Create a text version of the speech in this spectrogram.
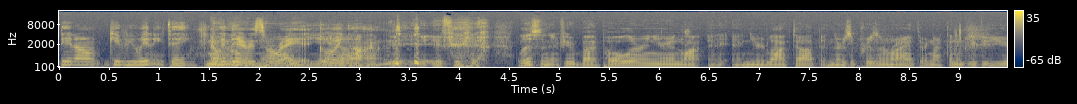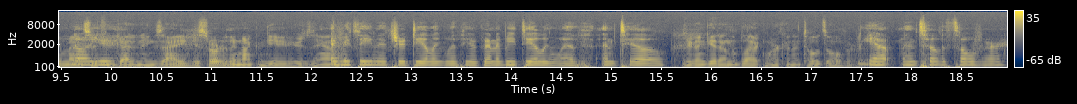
they don't give you anything No, when no, there is no, a riot going on. If you're listen, if you're bipolar and you're in lo- and you're locked up and there's a prison riot, they're not going to give you your meds. if you've got an anxiety disorder, they're not going to give you your Xanax. Everything that you're dealing with, you're going to be dealing with until You're going to get on the black market until it's over. yep, until it's over.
